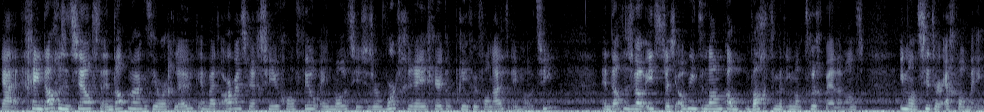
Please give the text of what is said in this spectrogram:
Ja, geen dag is hetzelfde en dat maakt het heel erg leuk. En bij het arbeidsrecht zie je gewoon veel emoties. Dus er wordt gereageerd op brieven vanuit emotie. En dat is wel iets dat je ook niet te lang kan wachten met iemand terugbellen. Want iemand zit er echt wel mee.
